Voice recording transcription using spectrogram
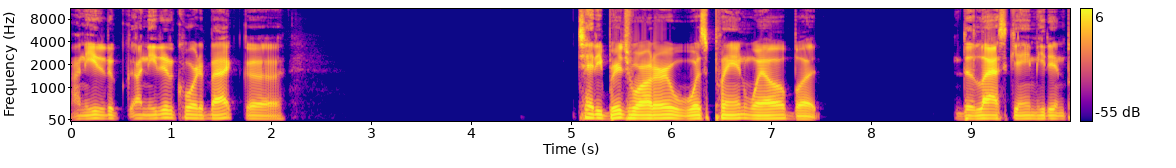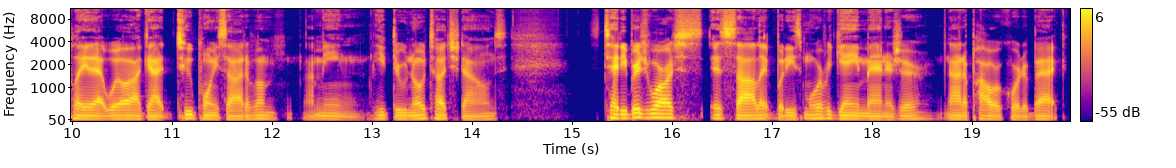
I needed a I needed a quarterback. Uh, Teddy Bridgewater was playing well, but the last game he didn't play that well. I got two points out of him. I mean, he threw no touchdowns. Teddy Bridgewater is solid, but he's more of a game manager, not a power quarterback.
